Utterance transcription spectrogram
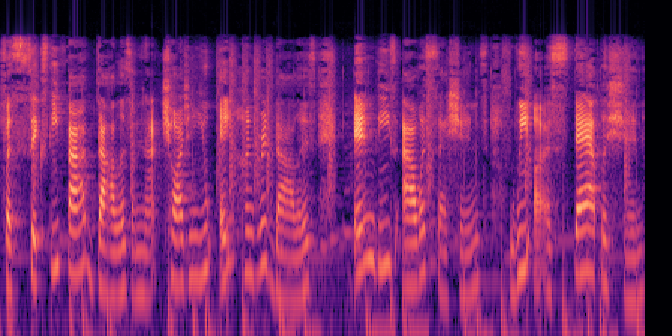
for $65. I'm not charging you $800. In these hour sessions, we are establishing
